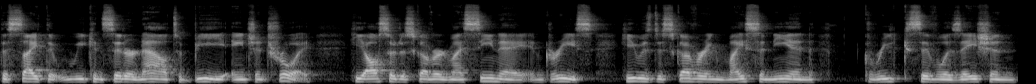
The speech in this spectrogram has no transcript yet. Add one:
the site that we consider now to be ancient troy. He also discovered mycenae in greece. He was discovering mycenaean greek civilization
